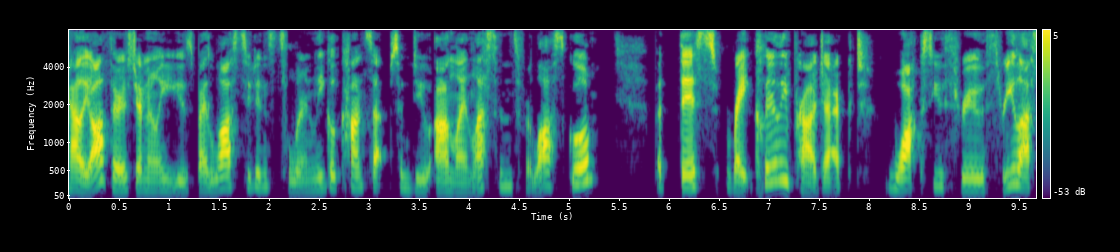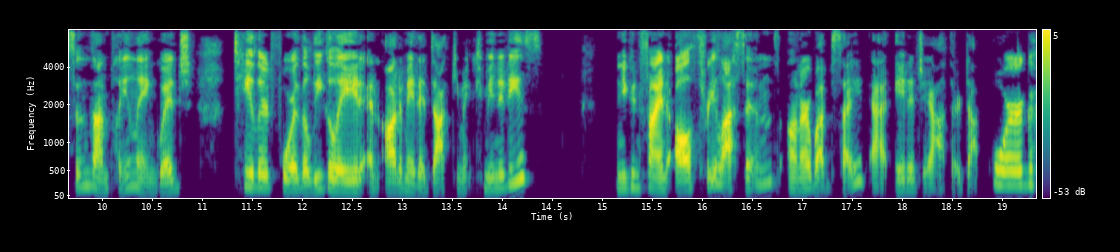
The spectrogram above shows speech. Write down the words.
Author is generally used by law students to learn legal concepts and do online lessons for law school. But this Write Clearly project walks you through three lessons on plain language tailored for the legal aid and automated document communities. And you can find all three lessons on our website at a2jauthor.org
